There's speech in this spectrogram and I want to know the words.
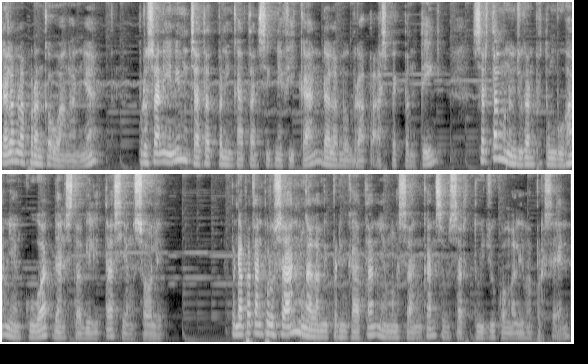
Dalam laporan keuangannya, perusahaan ini mencatat peningkatan signifikan dalam beberapa aspek penting serta menunjukkan pertumbuhan yang kuat dan stabilitas yang solid. Pendapatan perusahaan mengalami peningkatan yang mengesankan sebesar 7,5 persen,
